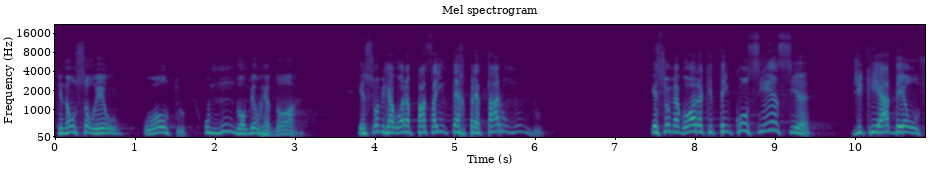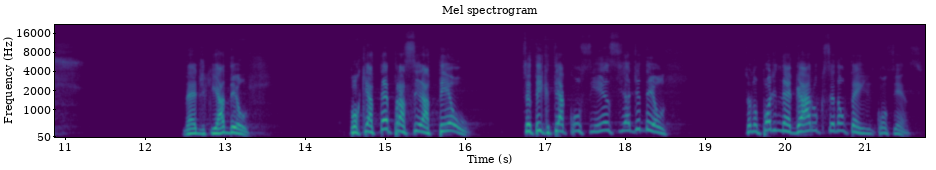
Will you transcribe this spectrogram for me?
que não sou eu, o outro, o mundo ao meu redor. Esse homem que agora passa a interpretar o mundo. Esse homem agora que tem consciência de que há Deus, né, de que há Deus. Porque até para ser ateu, você tem que ter a consciência de Deus. Você não pode negar o que você não tem consciência.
